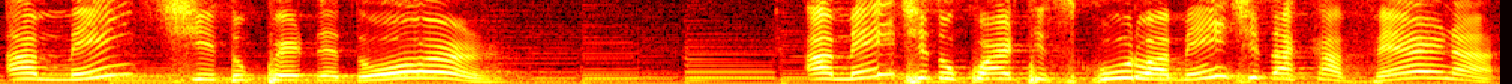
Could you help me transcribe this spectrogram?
a mente do perdedor, a mente do quarto escuro, a mente da caverna,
